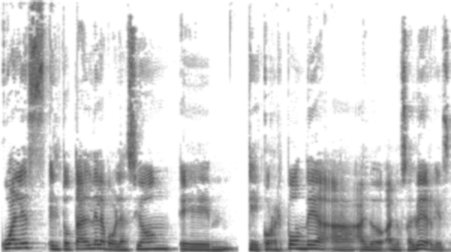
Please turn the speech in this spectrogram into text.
cuál es el total de la población eh, que corresponde a, los albergues.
